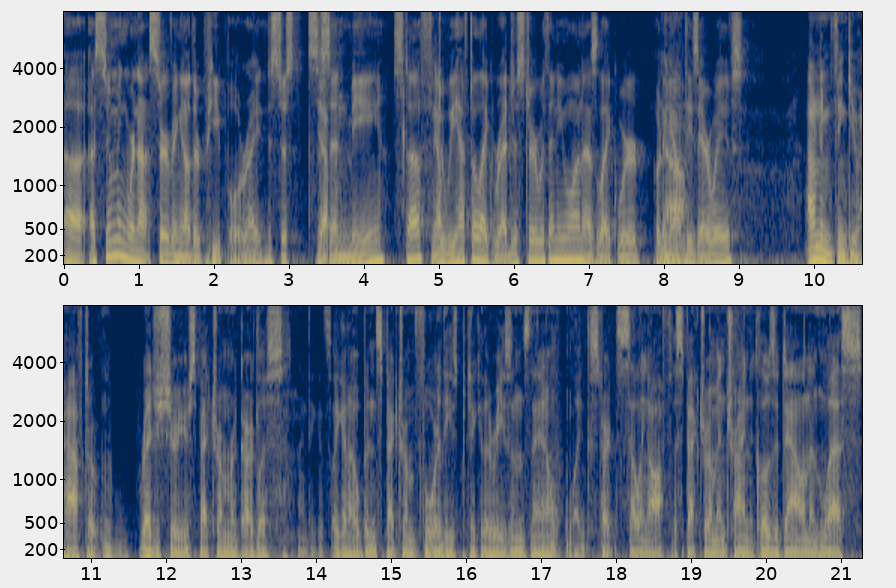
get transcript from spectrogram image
uh, assuming we're not serving other people, right? It's just to Yep. send me stuff. Yep. Do we have to like register with anyone as like we're putting No. out these airwaves? I don't even think you have to register your spectrum regardless. I think it's like an open spectrum for these particular reasons. They don't like start selling off the spectrum and trying to close it down unless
